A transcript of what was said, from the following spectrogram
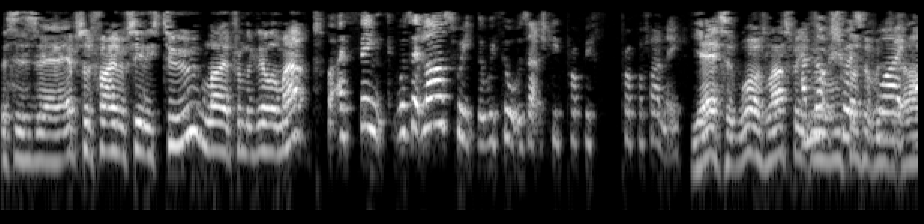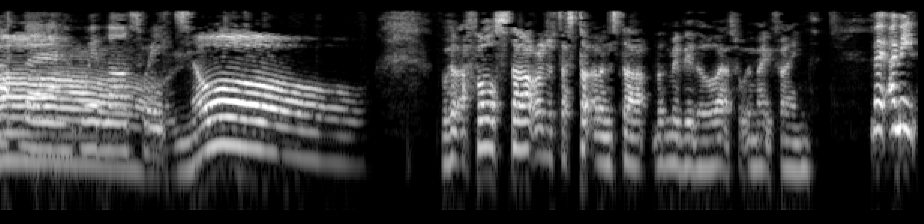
This is uh, episode 5 of series 2, live from the Grill-O-Mat. But I think, was it last week that we thought was actually proper, proper funny? Yes, it was last week. I'm not sure thought it's it was- quite up there with last week. No. We got a false start or just a stuttering start maybe though, that's what we might find. But, I mean,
